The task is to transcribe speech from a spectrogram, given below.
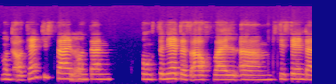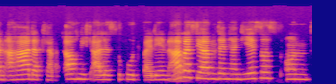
und authentisch sein ja. und dann funktioniert das auch, weil ähm, sie sehen dann, aha, da klappt auch nicht alles so gut bei denen, ja. aber sie haben den Herrn Jesus und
